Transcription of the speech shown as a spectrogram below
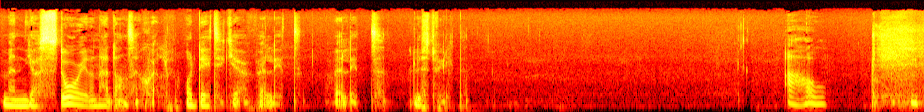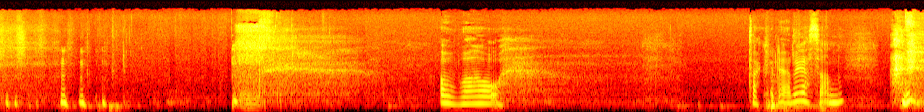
Men jag står i den här dansen själv. Och det tycker jag är väldigt, väldigt lustfyllt. Au. Oh wow. Tack för den resan.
